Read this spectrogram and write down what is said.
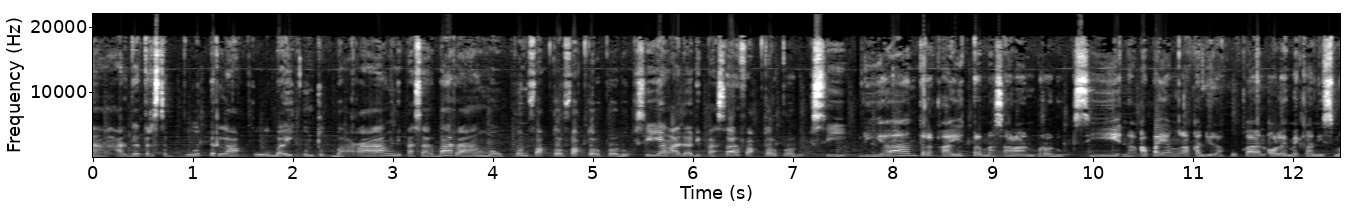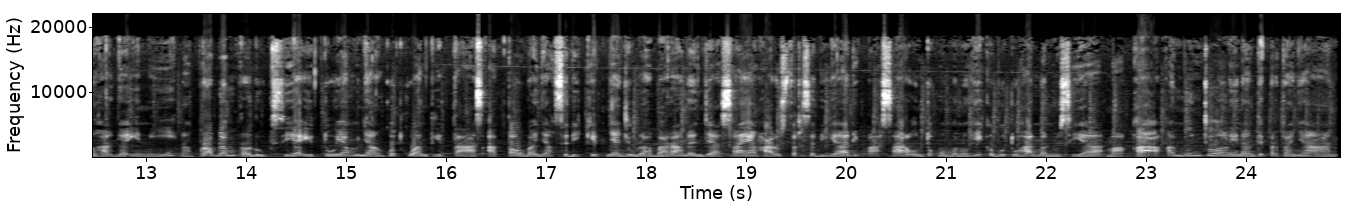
Nah, harga tersebut berlaku baik untuk barang di pasar barang maupun faktor-faktor produksi yang ada di pasar faktor produksi. Kemudian terkait permasalahan produksi, nah apa yang akan dilakukan oleh mekanisme harga ini? Nah, problem produksi yaitu yang menyangkut menyangkut kuantitas atau banyak sedikitnya jumlah barang dan jasa yang harus tersedia di pasar untuk memenuhi kebutuhan manusia. Maka akan muncul nih nanti pertanyaan,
